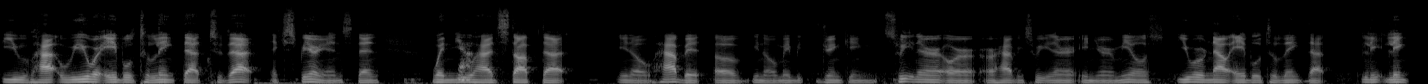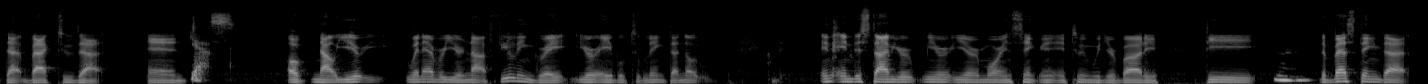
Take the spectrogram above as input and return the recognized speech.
you had we were able to link that to that experience then when you yeah. had stopped that you know habit of you know maybe drinking sweetener or or having sweetener in your meals you were now able to link that li- link that back to that. And yes. of now you whenever you're not feeling great you're able to link that no in in this time you're you're you're more in sync in, in tune with your body. The mm-hmm. the best thing that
